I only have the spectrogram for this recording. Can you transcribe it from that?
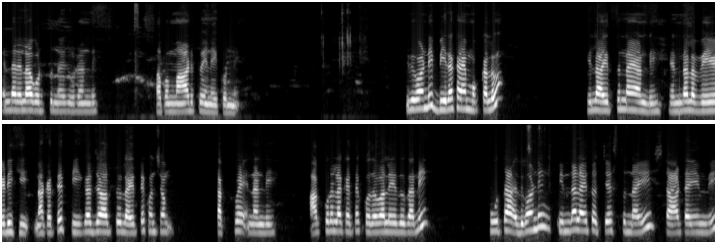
ఎండలు ఎలా కొడుతున్నాయి చూడండి. పాపం మాడిపోయినాయి కొన్ని. ఇదిగోండి బీరకాయ ముక్కలు. ఇలా అవుతున్నాయండి ఎండల వేడికి. నాకైతే తీగ జాతులు అయితే కొంచెం తక్కువేనండి. ఆకుకూరలకైతే కుదవలేదు కానీ పూత ఇదిగోండి పిందెలు అయితే వచ్చేస్తున్నాయి స్టార్ట్ అయింది.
